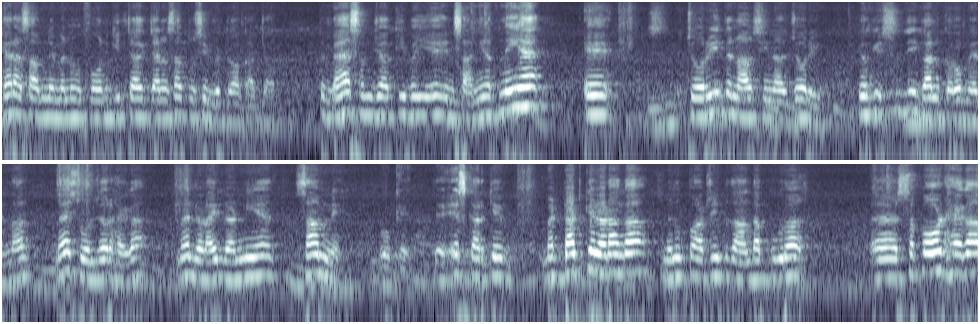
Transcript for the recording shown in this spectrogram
ਖਹਿਰਾ ਸਾਹਿਬ ਨੇ ਮੈਨੂੰ ਫੋਨ ਕੀਤਾ, ਜਨਰਲ ਸਾਹਿਬ, ਤੁਸੀਂ ਵਿਡਰਾ ਕਰ ਜਾਓ। ਤੇ ਮੈਂ ਸਮਝਿਆ ਕਿ ਭਈ ਇਹ ਇਨਸਾਨੀਅਤ ਨਹੀਂ ਹੈ ਇਹ ਚੋਰੀ ਦੇ ਨਾਲ ਸੀ ਨਾਲ ਚੋਰੀ। ਕਿਉਂਕਿ ਸਿੱਧੀ ਗੱਲ ਕਰੋ ਮੇਰੇ ਨਾਲ ਮੈਂ ਸੋਲਜਰ ਹੈਗਾ ਮੈਂ ਲੜਾਈ ਲੜਨੀ ਹੈ ਸਾਹਮਣੇ। ਓਕੇ ਤੇ ਇਸ ਕਰਕੇ ਮੈਂ ਡਟ ਕੇ ਲੜਾਂਗਾ ਮੈਨੂੰ ਪਾਰਟੀ ਪ੍ਰਧਾਨ ਦਾ ਪੂਰਾ ਸਪੋਰਟ ਹੈਗਾ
